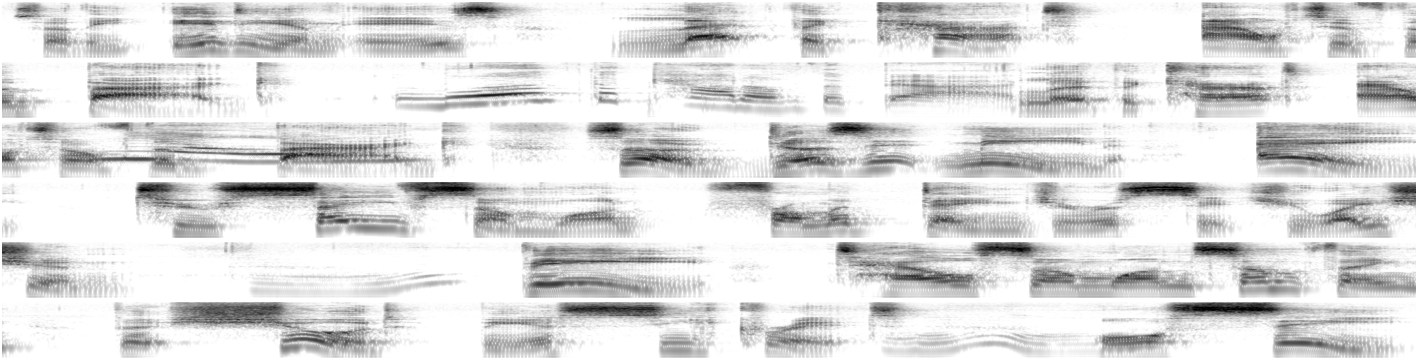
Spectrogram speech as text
So the idiom is let the cat out of the bag. Let the cat out of the bag. Let the cat out of the bag. So, does it mean A, to save someone from a dangerous situation? Hmm. B, tell someone something that should be a secret? Hmm. Or C,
